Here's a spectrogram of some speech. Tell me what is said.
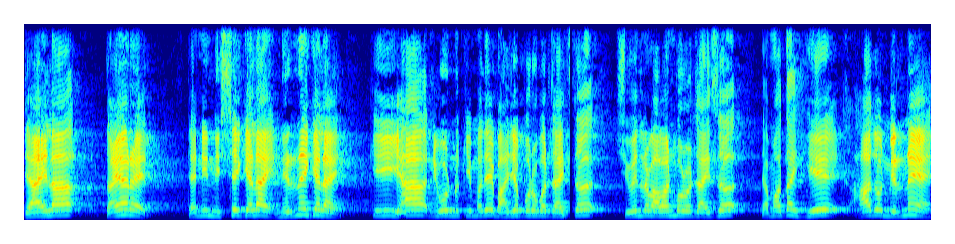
द्यायला तयार आहेत. त्यांनी निश्चय केलाय निर्णय केलाय की ह्या निवडणुकीमध्ये भाजपबरोबर जायचं शिवेंद्र बाबांबरोबर जायचं. त्यामुळे आता हे हा जो निर्णय आहे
